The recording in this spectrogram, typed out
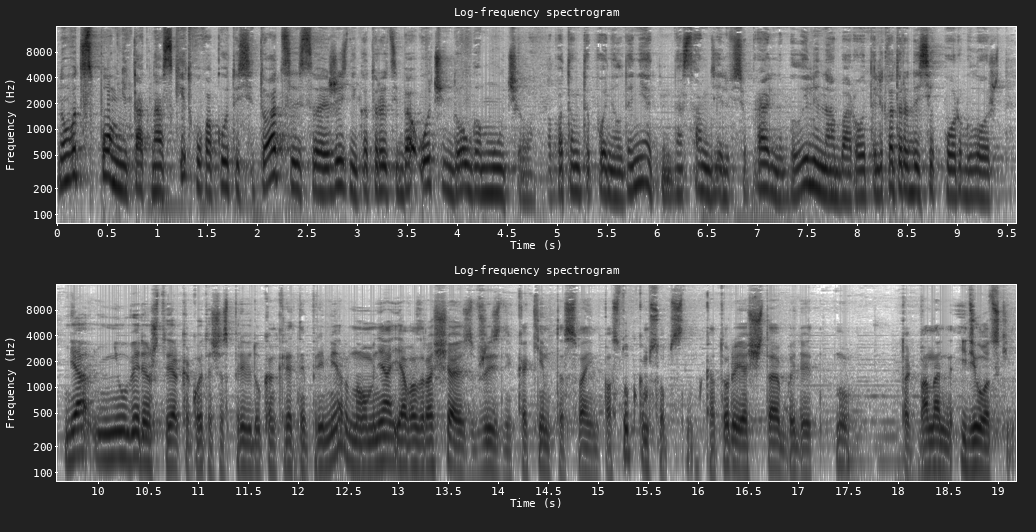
Но вот вспомни так на вскидку какую-то ситуацию из своей жизни, которая тебя очень долго мучила. А потом ты понял, да нет, на самом деле все правильно было. Или наоборот, или которая до сих пор гложет. Я не уверен, что я какой-то сейчас приведу конкретный пример, но у меня я возвращаюсь в жизни к каким-то своим поступкам собственным, которые я считаю были, ну, так банально, идиотскими.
